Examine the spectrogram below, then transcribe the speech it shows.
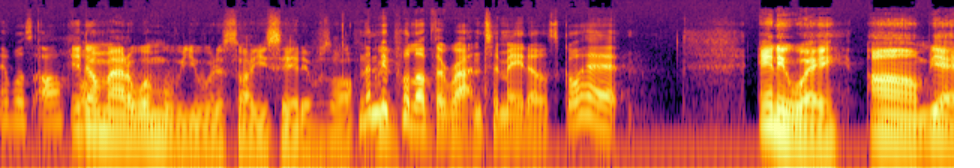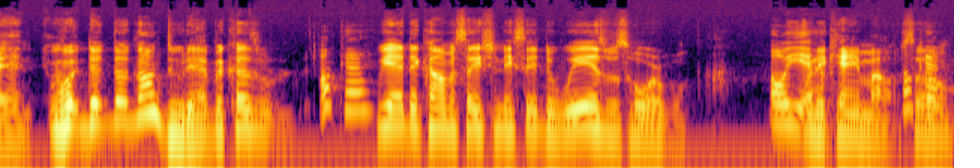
It was awful. It don't matter what movie you would have saw. You said it was awful. Let me pull up the Rotten Tomatoes. Go ahead. Anyway, um, yeah, Wh- d- d- don't do that because Okay. we had the conversation. They said the Wiz was horrible Oh yeah. when it came out. Okay. So,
